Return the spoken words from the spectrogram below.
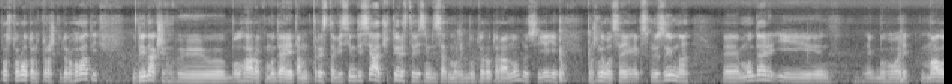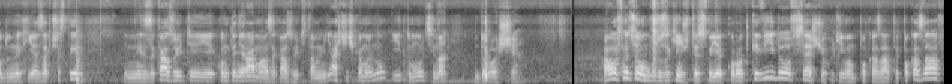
Просто ротор трошки дороговатий. До інакших е, болгарок моделі там 380, 480 можуть бути ротора. Ну, до цієї, можливо, це ексклюзивна е, модель і, як би говорять, мало до них є запчастин. Не заказують контейнерами, а заказують там ящичками. Ну і тому ціна дорожча. А ось на цьому буду закінчувати своє коротке відео. Все, що хотів вам показати, показав.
